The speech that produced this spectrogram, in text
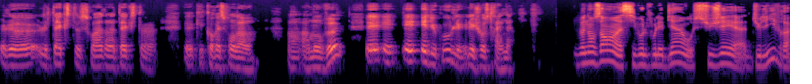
le, texte soit un texte euh, qui corresponde à, à, mon vœu, et, et, et, du coup, les, choses traînent. Venons-en, euh, si vous le voulez bien, au sujet euh, du livre.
